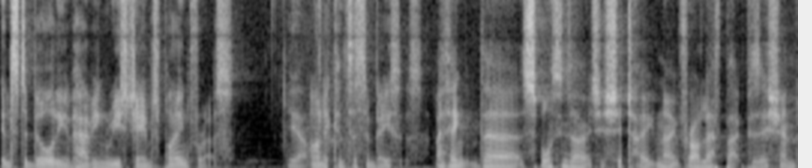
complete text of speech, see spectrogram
instability of having Reece James playing for us Yeah. on a consistent basis. I think the sporting director should take note for our left back position.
